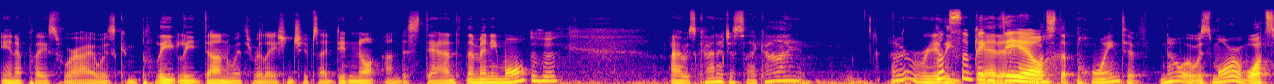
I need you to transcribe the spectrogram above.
in a place where I was completely done with relationships. I did not understand them anymore. Mm-hmm. I was kind of just like, I I don't really What's the big it. deal? What's the point of No, it was more what's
